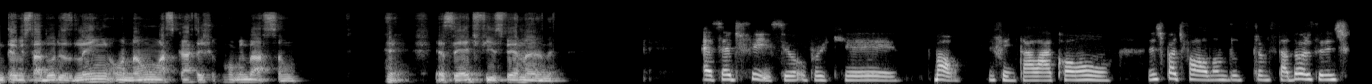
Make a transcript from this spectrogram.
entrevistadores leem ou não as cartas de recomendação. Essa é difícil, Fernanda. Essa é difícil, porque, bom, enfim, tá lá com. A gente pode falar o nome dos entrevistadores, a gente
